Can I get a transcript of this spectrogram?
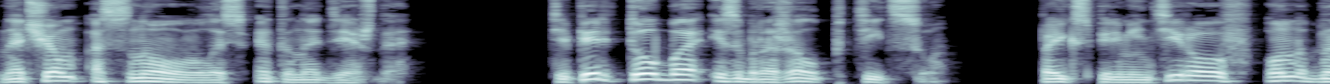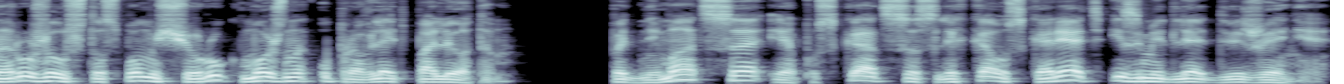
на чем основывалась эта надежда. Теперь Тоба изображал птицу. Поэкспериментировав, он обнаружил, что с помощью рук можно управлять полетом. Подниматься и опускаться, слегка ускорять и замедлять движение.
